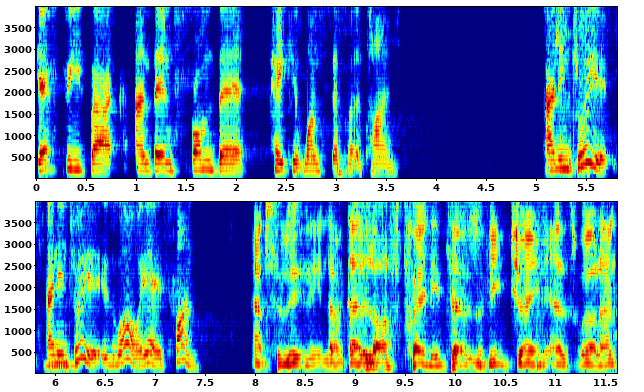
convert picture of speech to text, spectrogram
get feedback, and then from there, take it one step at a time. And enjoy it. And enjoy it as well. Yeah, it's fun. Absolutely. Love that last point in terms of enjoying it as well. And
